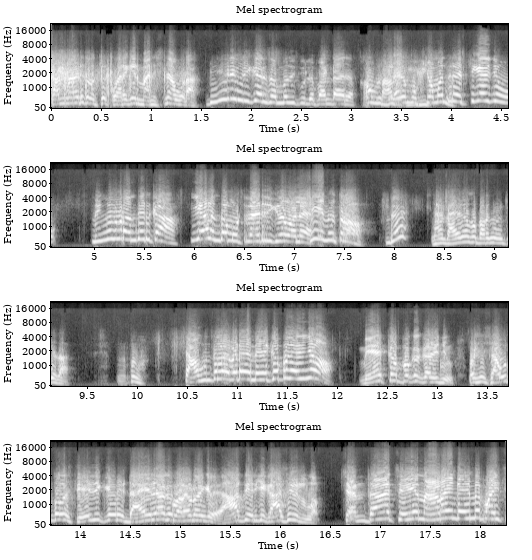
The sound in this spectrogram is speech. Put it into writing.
കണ്ണാടി നോക്കി കുരകൻ മനസ്സിലാവൂടാ. വീട് പിടിക്കാൻ സമ്മതിക്കൂല പണ്ടാരം. പഴയ മുഖ്യമന്ത്രി എത്തിക്കഴിഞ്ഞു. നിങ്ങൾ ഇവിടെ എന്തെടുക്കാ? ഇയാൾ എന്താ മുട്ടനായിട്ടിരിക്കുന്ന പോലെ? നിർത്തോ ഞാൻ ഡയലോഗ് പറഞ്ഞു നോക്കിയതാ. ശകുന്തള എവിടെ? മേക്കപ്പ് കഴിഞ്ഞോ? മേക്കപ്പ് ഒക്കെ കഴിഞ്ഞു. പക്ഷെ ശകുന്തള സ്റ്റേജിൽ കയറി ഡയലോഗ് പറയണമെങ്കിൽ ആദ്യം എനിക്ക് കാശ് കിട്ടണം. എന്താ ചെയ്യാൻ നാണയം കഴിയുമ്പോ പൈസ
